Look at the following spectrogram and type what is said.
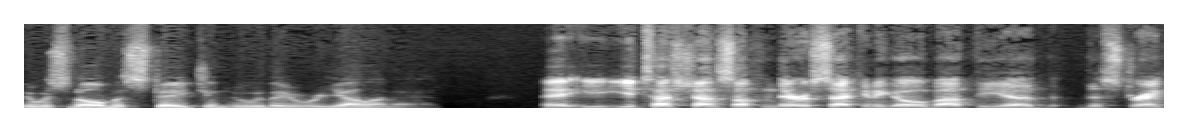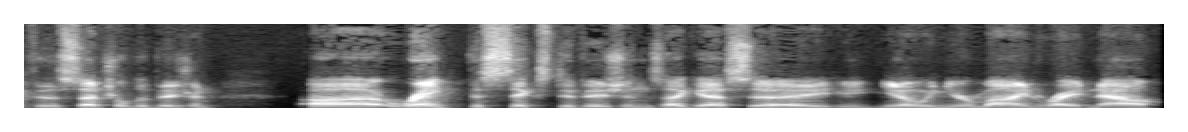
there was no mistake in who they were yelling at. Uh, you, you, touched on something there a second ago about the uh, the strength of the Central Division. Uh, rank the six divisions, I guess, uh, you know, in your mind right now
